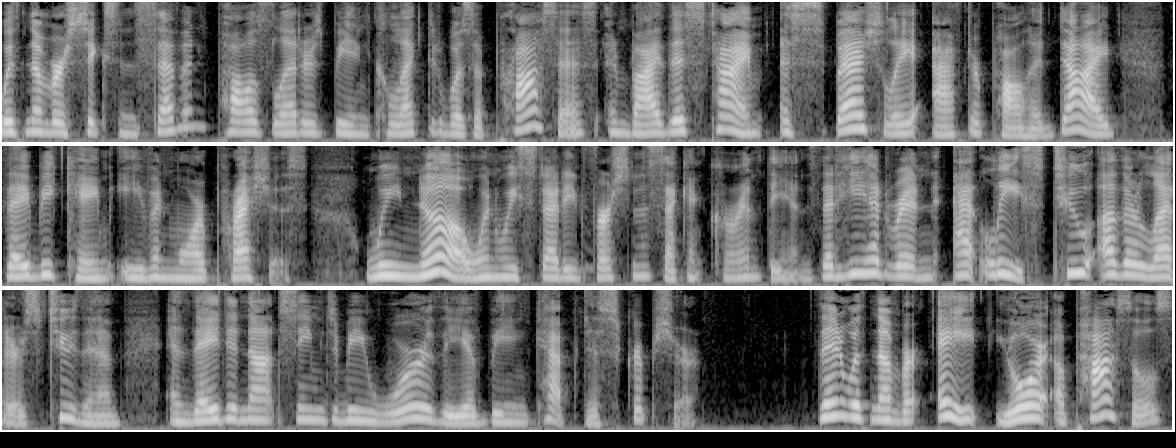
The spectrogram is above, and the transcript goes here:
With numbers six and seven, Paul's letters being collected was a process, and by this time, especially after Paul had died, they became even more precious. We know when we studied 1st and 2nd Corinthians that he had written at least two other letters to them, and they did not seem to be worthy of being kept as scripture. Then, with number eight, your apostles,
